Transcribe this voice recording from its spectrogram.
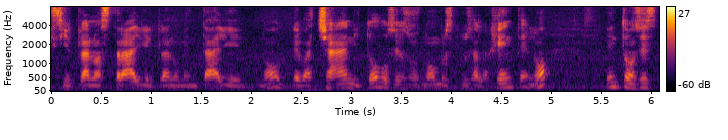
Si el plano astral y el plano mental y el, ¿no? De Bachán y todos esos nombres que usa la gente, ¿no? Entonces,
